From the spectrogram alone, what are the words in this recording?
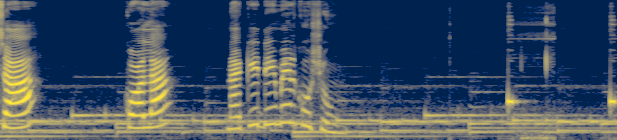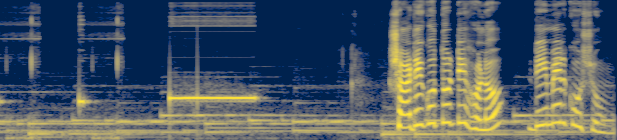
চা, কলা নাকি ডিমের কুসুম? সঠিক উত্তরটি হলো ডিমের কুসুম।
